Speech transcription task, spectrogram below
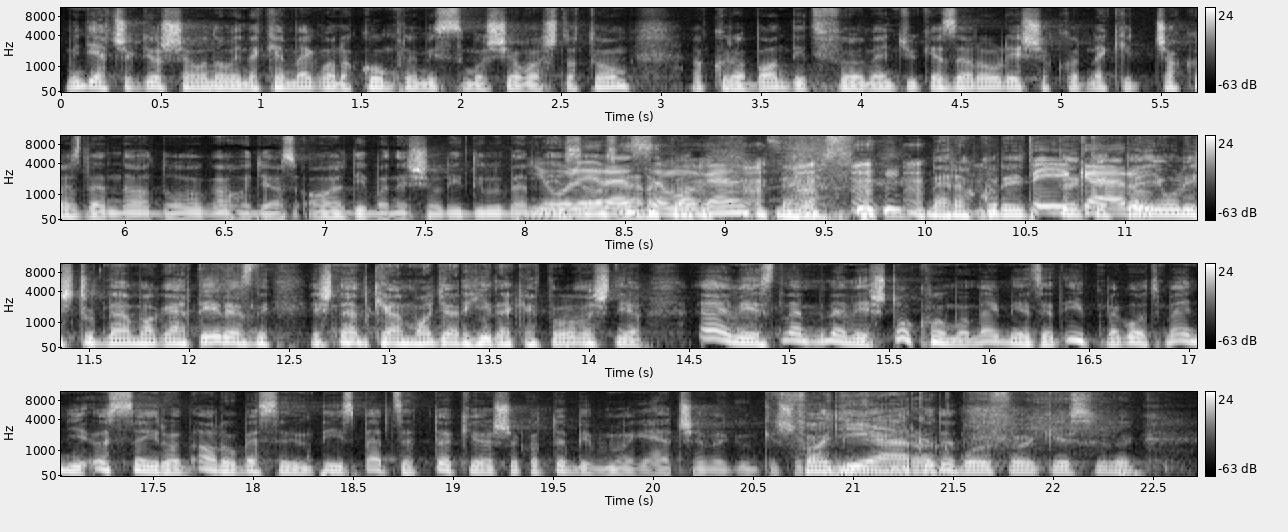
mindjárt csak gyorsan mondom, hogy nekem megvan a kompromisszumos javaslatom, akkor a bandit fölmentjük ez alól, és akkor neki csak az lenne a dolga, hogy az Aldiban és a Lidlben jól nézze az árakat, magát. Mert, mert akkor itt tulajdonképpen jól is tudná magát érezni, és nem kell magyar híreket olvasnia. Elmész, nem, nem és Stockholmban megnézed, itt meg ott mennyi, összeírod, arról beszélünk 10 percet, tök jó, és akkor többiben meg elcsevegünk. Fagyi árakból fölkészülök.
